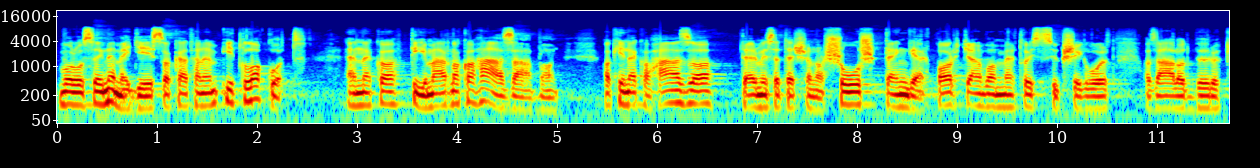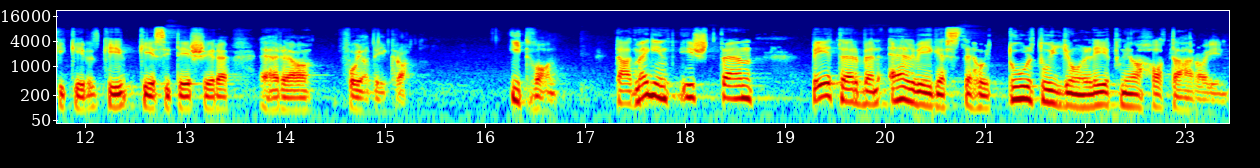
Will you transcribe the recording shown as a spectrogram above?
valószínűleg nem egy éjszakát, hanem itt lakott ennek a tímárnak a házában, akinek a háza természetesen a sós tenger van, mert hogy szükség volt az állatbőrök kikészítésére erre a folyadékra. Itt van. Tehát megint Isten Péterben elvégezte, hogy túl tudjon lépni a határain.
